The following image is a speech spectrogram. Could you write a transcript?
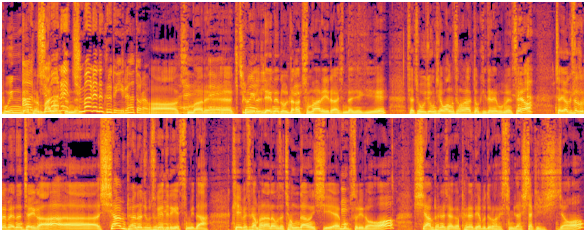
보이는데 아, 별로 많이 주말에 없던데. 주말에는 그래도 일을 하더라고요. 아, 네, 주말에. 네, 평일 주말 내내 일. 놀다가 네. 주말에 일을 하신다는 얘기. 자, 조우종 씨의 왕성한 활동 기대를 해보면서요. 자, 여기서 그러면은 저희가, 아, 시 한 편을 좀 소개해드리겠습니다. KBS 간판 아나운서 정다은 씨의 네. 목소리로 목소리로 시 한 편을 저희가 패러디해보도록 하겠습니다. 시작해 주시죠.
